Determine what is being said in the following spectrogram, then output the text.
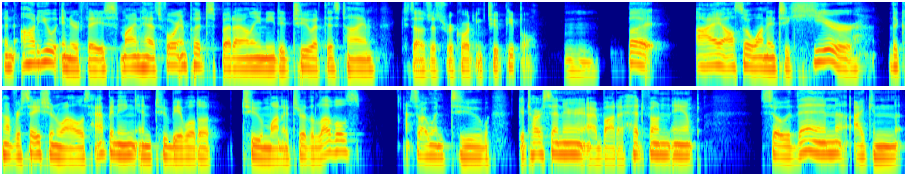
an audio interface. Mine has four inputs, but I only needed two at this time because I was just recording two people. hmm But I also wanted to hear the conversation while it was happening and to be able to, to monitor the levels. So I went to Guitar Center, I bought a headphone amp. So then I can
